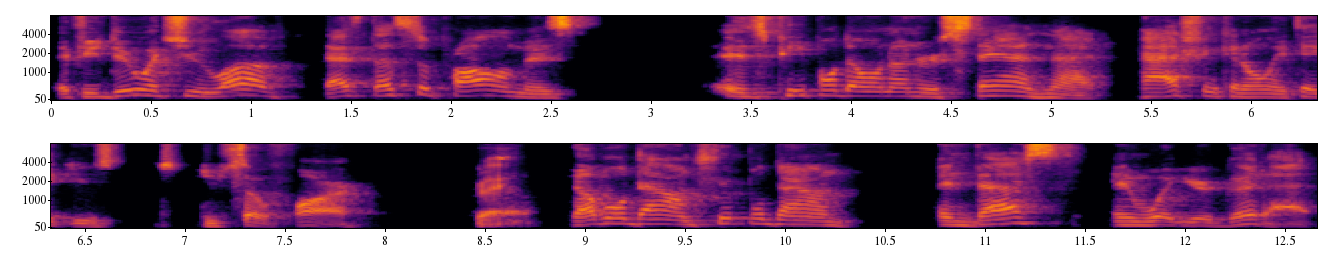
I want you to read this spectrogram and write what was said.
If you do what you love, that's that's the problem. Is is people don't understand that passion can only take you so far. Right. Double down, triple down, invest in what you're good at.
